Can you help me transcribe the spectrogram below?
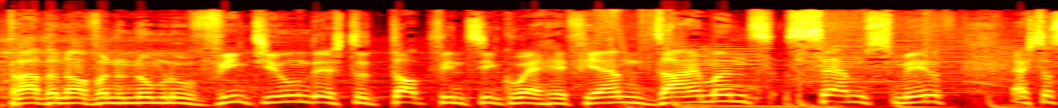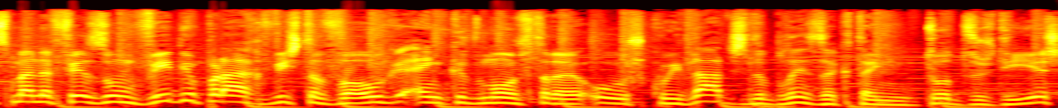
Entrada nova no número 21 deste Top 25 RFM, Diamond Sam Smith. Esta semana fez um vídeo para a revista Vogue em que demonstra os cuidados de beleza que tem todos os dias,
